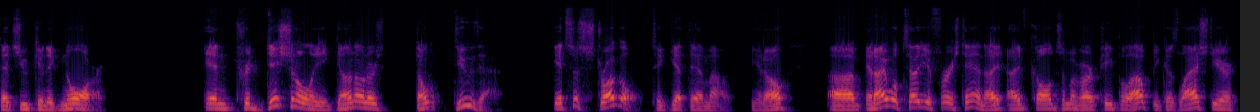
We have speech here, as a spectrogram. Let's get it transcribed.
that you can ignore. And traditionally gun owners don't do that it's a struggle to get them out you know um, and i will tell you firsthand I, i've called some of our people out because last year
